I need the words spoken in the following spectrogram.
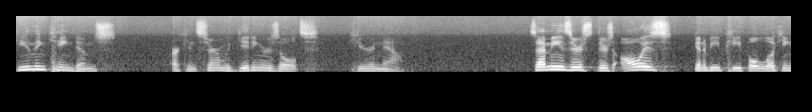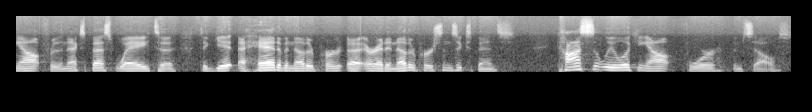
human kingdoms are concerned with getting results here and now. So that means there's, there's always going to be people looking out for the next best way to, to get ahead of another per, uh, or at another person's expense, constantly looking out for themselves.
